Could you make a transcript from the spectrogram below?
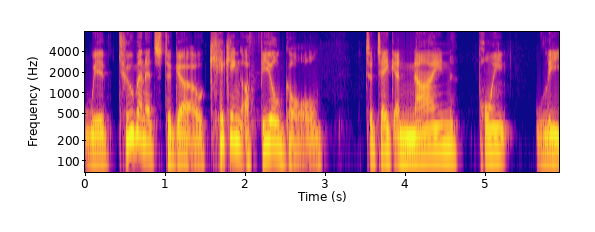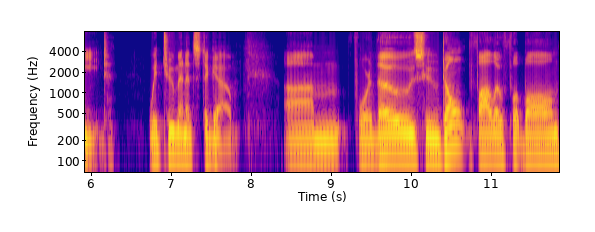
with two minutes to go, kicking a field goal to take a nine point lead with two minutes to go. Um, for those who don't follow football,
